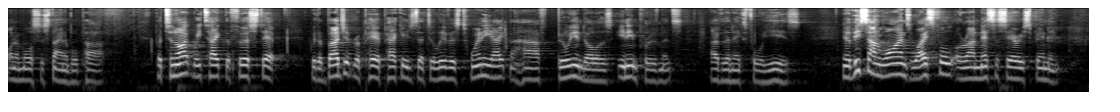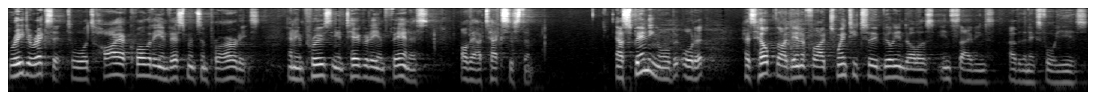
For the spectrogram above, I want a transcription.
on a more sustainable path. But tonight we take the first step with a budget repair package that delivers $28.5 billion in improvements over the next four years. Now, this unwinds wasteful or unnecessary spending, redirects it towards higher quality investments and priorities, and improves the integrity and fairness of our tax system. Our spending audit has helped identify $22 billion in savings over the next four years.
